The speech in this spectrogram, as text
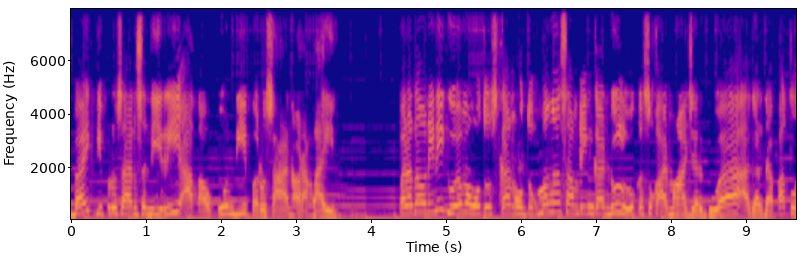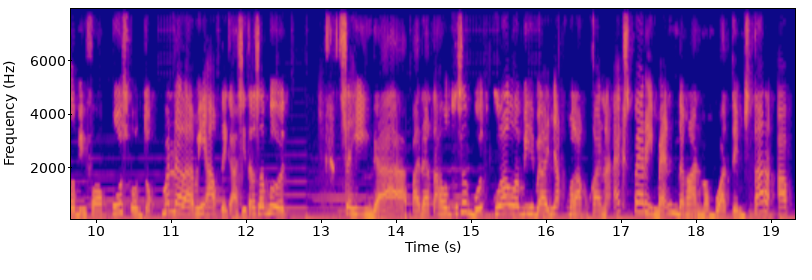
baik di perusahaan sendiri ataupun di perusahaan orang lain. Pada tahun ini gue memutuskan untuk mengesampingkan dulu kesukaan mengajar gue agar dapat lebih fokus untuk mendalami aplikasi tersebut. Sehingga pada tahun tersebut gue lebih banyak melakukan eksperimen dengan membuat tim startup,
